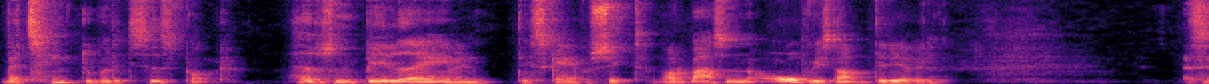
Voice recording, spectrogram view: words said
Hvad tænkte du på det tidspunkt? Havde du sådan et billede af, at det skal jeg på sigt? Var du bare sådan overbevist om, det er det, jeg vil? Altså,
